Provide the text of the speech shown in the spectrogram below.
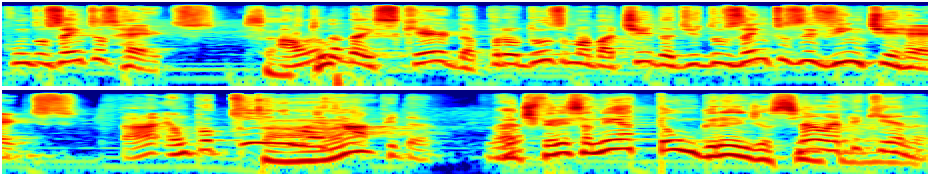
com 200 Hz. Certo. A onda da esquerda produz uma batida de 220 Hz, tá? É um pouquinho Tá. mais rápida. Né? A diferença nem é tão grande assim. Não, é pequena.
